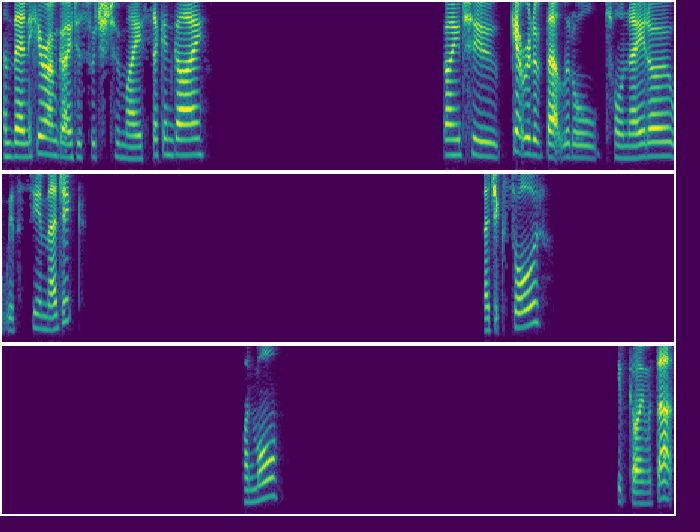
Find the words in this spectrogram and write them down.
And then here I'm going to switch to my second guy. Going to get rid of that little tornado with Sear Magic. Magic Sword. One more. Keep going with that.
